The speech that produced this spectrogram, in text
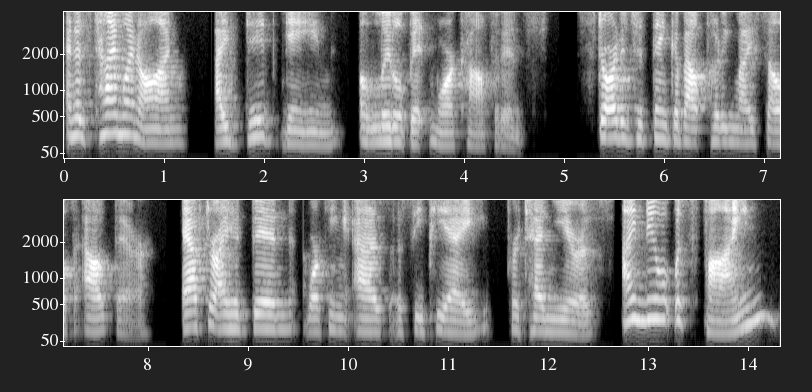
And as time went on, I did gain a little bit more confidence, started to think about putting myself out there. After I had been working as a CPA for 10 years, I knew it was fine.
